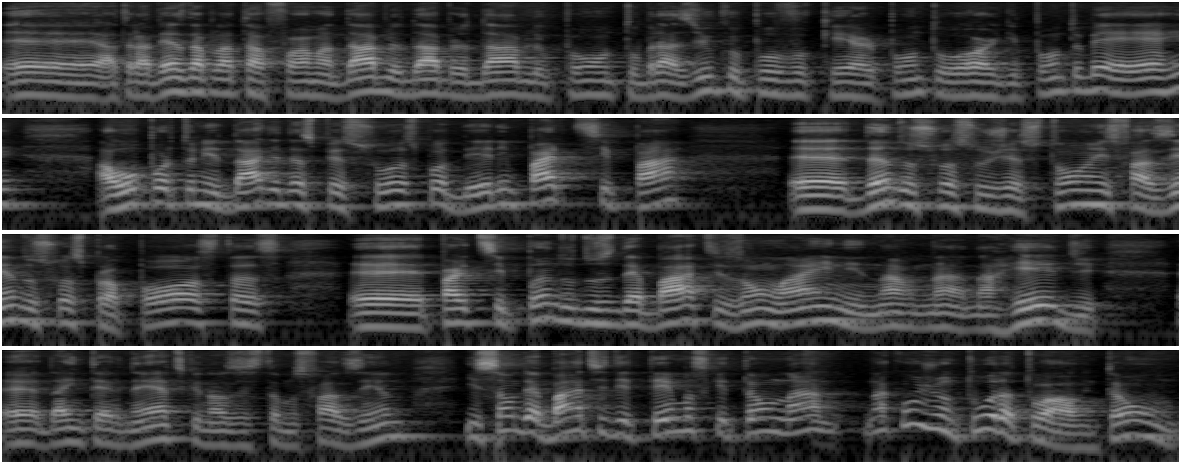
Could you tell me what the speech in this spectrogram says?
é, através da plataforma www.brasilqueopovoquer.org.br, a oportunidade das pessoas poderem participar, é, dando suas sugestões, fazendo suas propostas, é, participando dos debates online na, na, na rede, é, da internet que nós estamos fazendo, e são debates de temas que estão na, na conjuntura atual. Então,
